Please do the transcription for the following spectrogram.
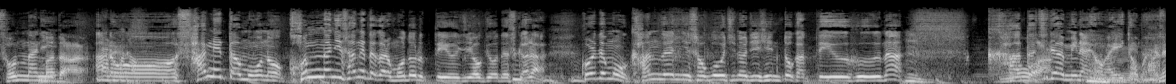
そんなに、まだ。あのー下げたものこんなに下げたから戻るっていう状況ですから、これでもう完全に底打ちの地震とかっていうふうな形では見ない方がいいと思います、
